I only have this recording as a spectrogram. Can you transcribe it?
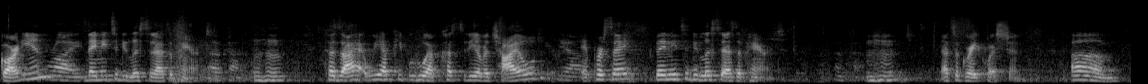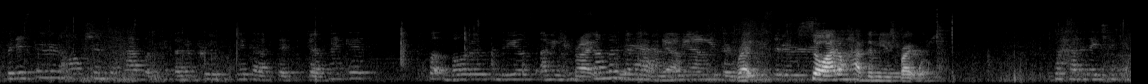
guardian, Right. they need to be listed as a parent. Okay. Because I we have people who have custody of a child, Yeah. eh, per se, they need to be listed as a parent. Okay. hmm That's a great question. Um, But is there an option to have a- an approved pickup that doesn't get pho- photos and videos? I mean, 'cause Right. some of them have Yeah. nannies or Right. babysitters. so I don't have them use Brightwheel. But how do they check in and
